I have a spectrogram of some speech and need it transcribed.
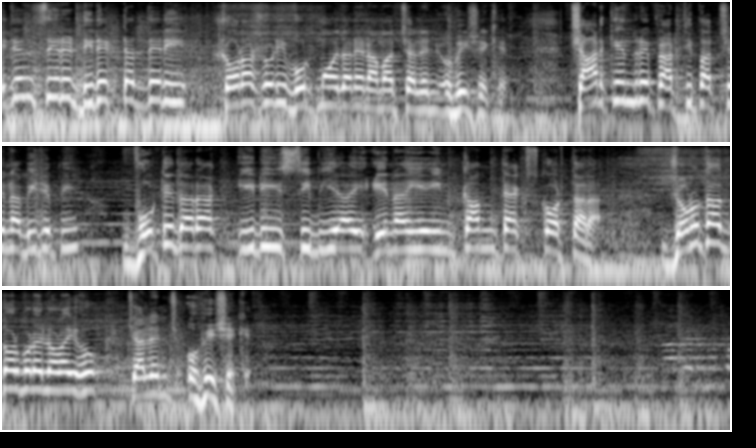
এজেন্সির ডিরেক্টরদেরই সরাসরি ভোট ময়দানে নামার চ্যালেঞ্জ অভিষেকের। চার কেন্দ্রে প্রার্থী পাচ্ছে না বিজেপি। ভোটে দ্বারা ED, CBI, NIA income tax কর্তারা। জনতার দরবারে লড়াই হোক চ্যালেঞ্জ অভিষেকের। তাদের মতো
